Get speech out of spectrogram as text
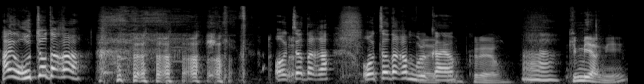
아니 어쩌다가 어쩌다가 어쩌다가 뭘까요? 아이고, 그래요. 아 김미양님.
